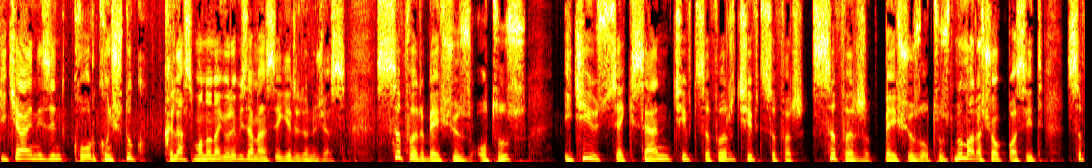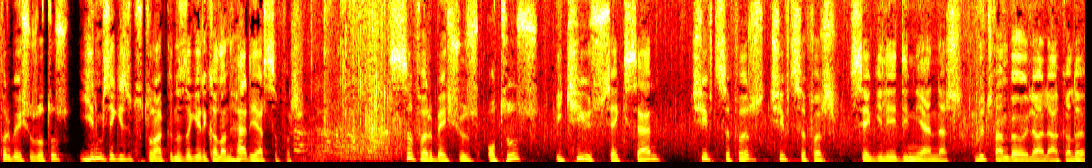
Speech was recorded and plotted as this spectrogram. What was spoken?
Hikayenizin korkunçluk klasmanına göre biz hemen size geri döneceğiz. 0530 280 çift 0 çift 0 0 530 numara çok basit 0 530 28'i tutun aklınızda geri kalan her yer 0 0 530 280 çift 0 çift 0 sevgili dinleyenler lütfen böyle alakalı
